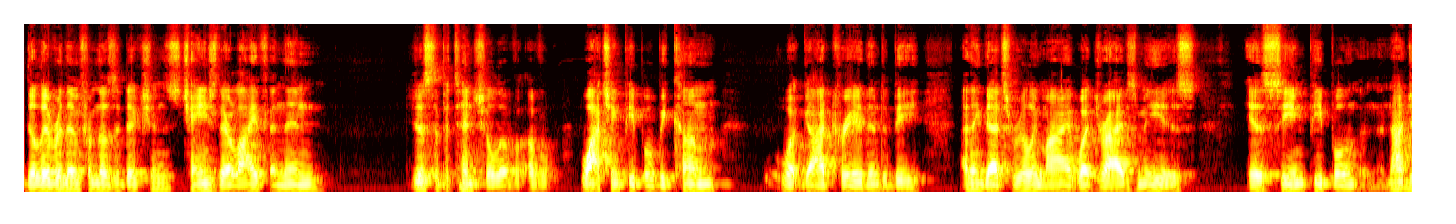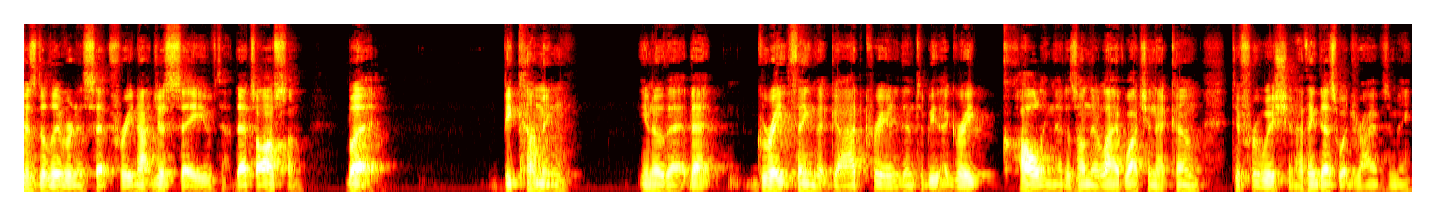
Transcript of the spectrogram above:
deliver them from those addictions, change their life, and then just the potential of, of watching people become what God created them to be. I think that's really my what drives me is is seeing people not just delivered and set free, not just saved. That's awesome, but becoming, you know, that that great thing that God created them to be, that great calling that is on their life, watching that come to fruition. I think that's what drives me.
